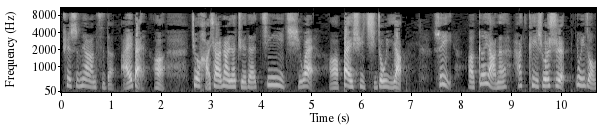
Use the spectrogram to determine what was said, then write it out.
却是那样子的矮板啊，就好像让人家觉得惊异其外啊，败絮其中一样。所以啊，歌雅呢，它可以说是用一种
